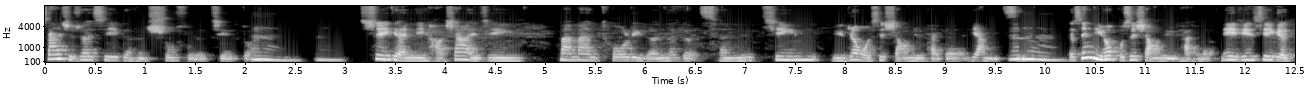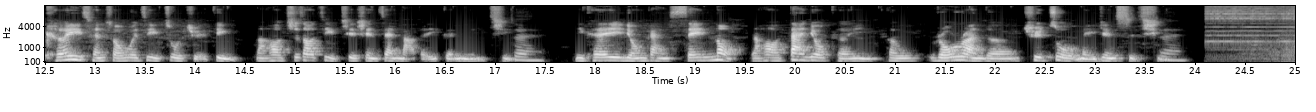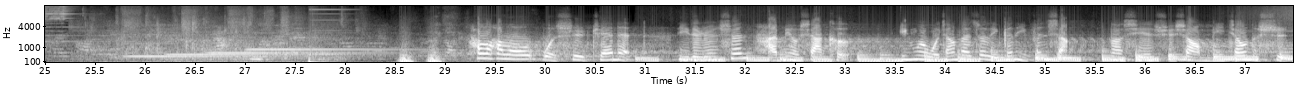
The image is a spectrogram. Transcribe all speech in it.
三十岁是一个很舒服的阶段，嗯嗯，是一个你好像已经慢慢脱离了那个曾经你认为是小女孩的样子，嗯可是你又不是小女孩了，你已经是一个可以成熟为自己做决定，然后知道自己界限在哪的一个年纪。对，你可以勇敢 say no，然后但又可以很柔软的去做每一件事情。对。Hello Hello，我是 Janet。你的人生还没有下课，因为我将在这里跟你分享那些学校没教的事。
